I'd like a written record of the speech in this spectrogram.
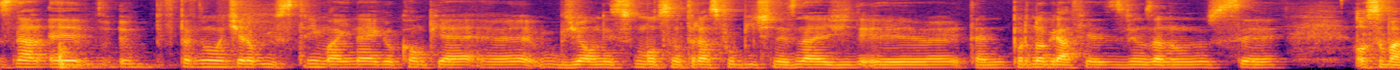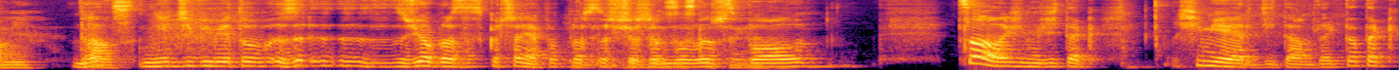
Zna, e, w, w pewnym momencie robił streama i na jego kompie, e, gdzie on jest mocno transfobiczny, znaleźli e, ten pornografię związaną z e, osobami No, trans. nie dziwi mnie to z, z ziobro zaskoczenia, po prostu Z szczerze mówiąc, bo coś mi się tak śmierdzi tam, tak, to tak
